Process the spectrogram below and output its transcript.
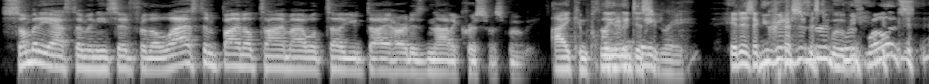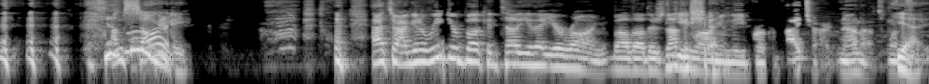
Somebody asked him, and he said, "For the last and final time, I will tell you, Die Hard is not a Christmas movie." I completely disagree. Take, it is a Christmas movie. Willis? I'm sorry. That's right. I'm going to read your book and tell you that you're wrong. Although there's nothing wrong in the broken pie chart. No, no, it's wonderful. yeah.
